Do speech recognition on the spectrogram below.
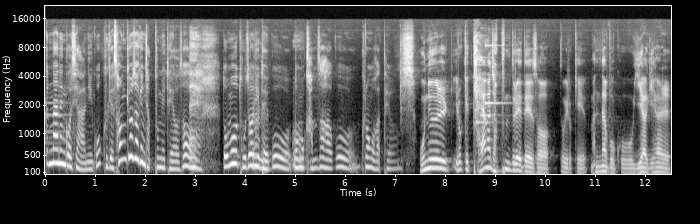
끝나는 것이 아니고 그게 선교적인 작품이 되어서 네. 너무 도전이 음. 되고 너무 감사하고 그런 것 같아요. 오늘 이렇게 다양한 작품들에 대해서 또 이렇게 만나보고 이야기할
